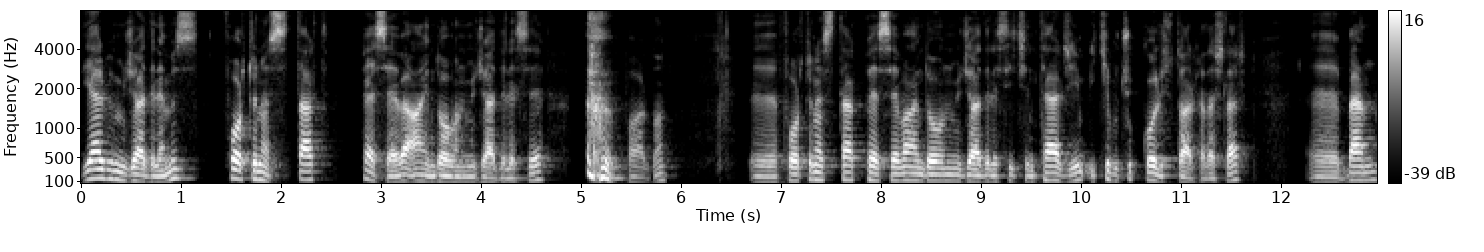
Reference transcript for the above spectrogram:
Diğer bir mücadelemiz Fortuna Start PSV Eindhoven mücadelesi. Pardon. E, Fortuna Start PSV Eindhoven mücadelesi için tercihim 2.5 gol üstü arkadaşlar. E, ben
